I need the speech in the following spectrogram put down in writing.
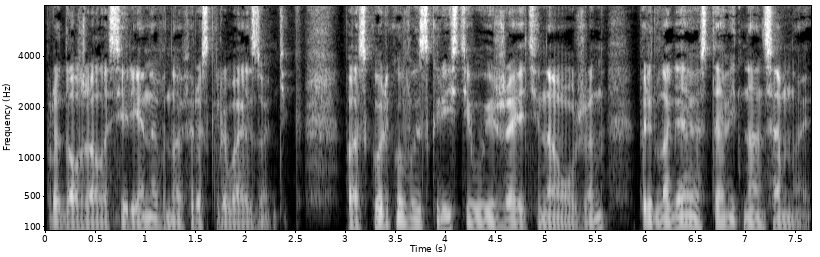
продолжала Сирена, вновь раскрывая зонтик. «Поскольку вы с Кристи уезжаете на ужин, предлагаю оставить Нан со мной.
